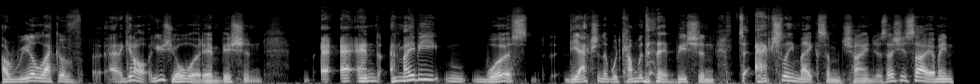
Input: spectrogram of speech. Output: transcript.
a real lack of, and again, I'll use your word, ambition. And and maybe worse, the action that would come with that ambition to actually make some changes. As you say, I mean,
